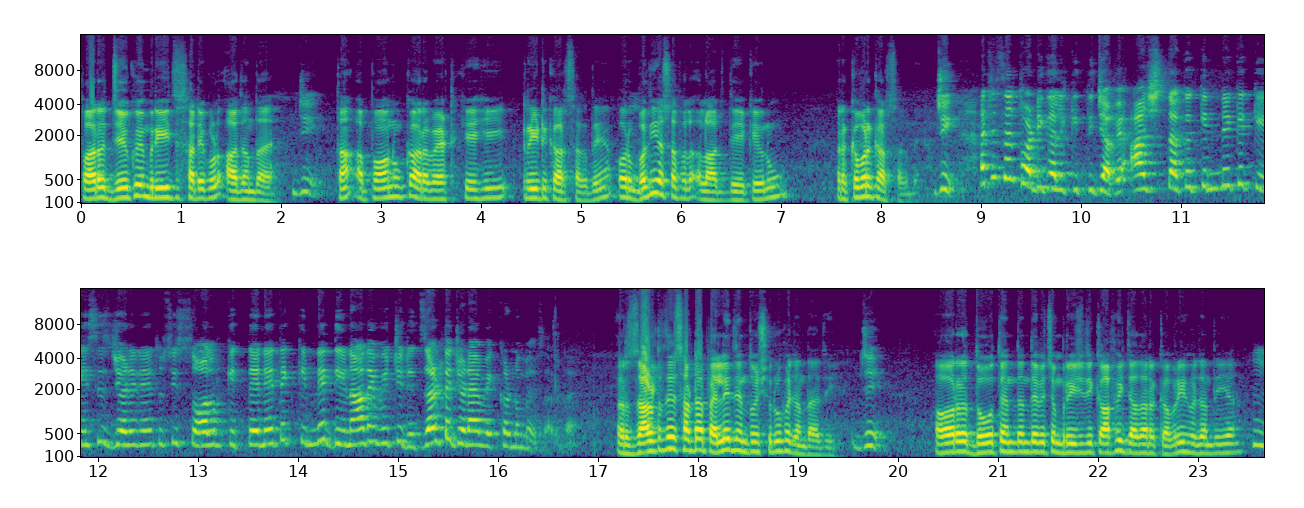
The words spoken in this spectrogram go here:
ਪਰ ਜੇ ਕੋਈ ਮਰੀਜ਼ ਸਾਡੇ ਕੋਲ ਆ ਜਾਂਦਾ ਹੈ ਜੀ। ਤਾਂ ਆਪਾਂ ਉਹਨੂੰ ਘਰ ਬੈਠ ਕੇ ਹੀ ਟਰੀਟ ਕਰ ਸਕਦੇ ਹਾਂ ਔਰ ਵਧੀਆ ਸਫਲ ਇਲਾਜ ਦੇ ਕੇ ਉਹਨੂੰ ਰਿਕਵਰ ਕਰ ਸਕਦੇ ਹਾਂ। ਜੀ ਅੱਛਾ ਸਰ ਤੁਹਾਡੀ ਗੱਲ ਕੀਤੀ ਜਾਵੇ ਅੱਜ ਤੱਕ ਕਿੰਨੇ ਕੁ ਕੇਸਿਸ ਜਿਹੜੇ ਨੇ ਤੁਸੀਂ ਸੋਲਵ ਕੀਤੇ ਨੇ ਤੇ ਕਿੰਨੇ ਦਿਨਾਂ ਦੇ ਵਿੱਚ ਰਿਜ਼ਲਟ ਜਿਹੜਾ ਹੈ ਵੇਖਣ ਨੂੰ ਮਿਲ ਸਕਦਾ ਹੈ? ਰਿਜ਼ਲਟ ਤੇ ਸਾਡਾ ਪਹਿਲੇ ਦਿਨ ਤੋਂ ਸ਼ੁਰੂ ਹੋ ਜਾਂਦਾ ਹੈ ਜੀ। ਜੀ। ਔਰ 2-3 ਦਿਨ ਦੇ ਵਿੱਚ ਮਰੀਜ਼ ਦੀ ਕਾਫੀ ਜ਼ਿਆਦਾ ਰਿਕਵਰੀ ਹੋ ਜਾਂਦੀ ਆ ਹੂੰ।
